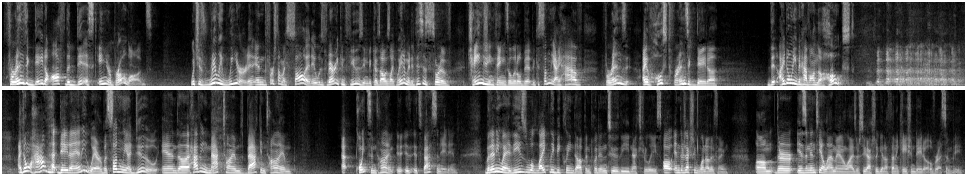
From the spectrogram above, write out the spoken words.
forensic data off the disk in your bro logs, which is really weird. And, the first time I saw it, it was very confusing because I was like, wait a minute, this is sort of changing things a little bit because suddenly I have forensic, I have host forensic data that I don't even have on the host. I don't have that data anywhere, but suddenly I do. And uh, having MAC times back in time at points in time, i i- it's fascinating. But anyway, these will likely be cleaned up and put into the next release. Oh, and there's actually one other thing. Um, there is an NTLM analyzer, so you actually get authentication data over SMB.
